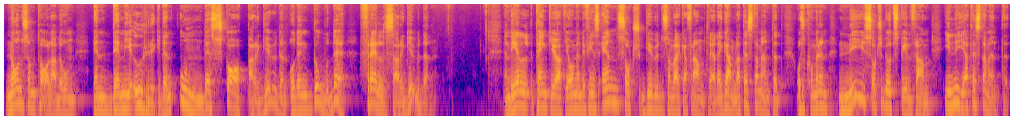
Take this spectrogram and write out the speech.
Någon som talade om en demiurg, den onde skaparguden och den gode frälsarguden. En del tänker ju att ja, men det finns en sorts Gud som verkar framträda i Gamla Testamentet och så kommer en ny sorts gudsbild fram i Nya Testamentet.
